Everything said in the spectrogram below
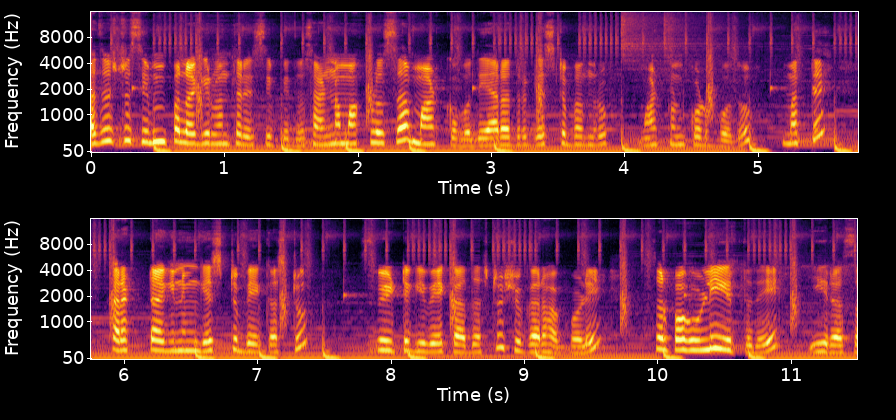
ಆದಷ್ಟು ಸಿಂಪಲ್ ಆಗಿರುವಂಥ ರೆಸಿಪಿ ಇದು. ಸಣ್ಣ ಮಕ್ಕಳು ಸಹ ಮಾಡ್ಕೋಬೋದು. ಯಾರಾದರೂ ಗೆಸ್ಟ್ ಬಂದರೂ ಮಾಡ್ಕೊಂಡು ಕೊಡ್ಬೋದು. ಮತ್ತು ಕರೆಕ್ಟಾಗಿ ನಿಮ್ಗೆ ಎಷ್ಟು ಬೇಕಷ್ಟು ಸ್ವೀಟಿಗೆ ಬೇಕಾದಷ್ಟು ಶುಗರ್ ಹಾಕ್ಕೊಳ್ಳಿ. ಸ್ವಲ್ಪ ಹುಳಿ ಇರ್ತದೆ, ಈ ರಸ.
